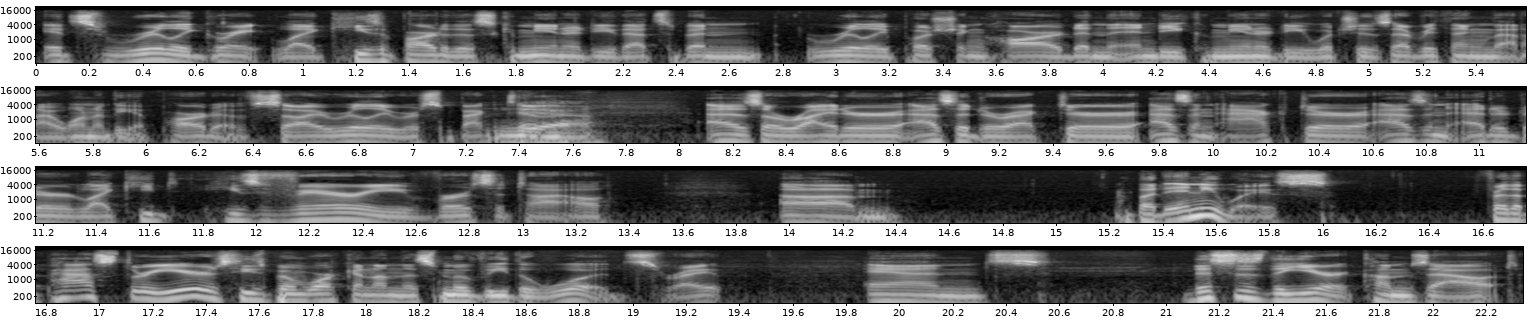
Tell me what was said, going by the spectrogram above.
it's really great. Like he's a part of this community that's been really pushing hard in the indie community, which is everything that I want to be a part of. So I really respect him Yeah. as a writer, as a director, as an actor, as an editor. Like he he's very versatile. Um, but anyways, for the past three years, he's been working on this movie, The Woods, right? And this is the year it comes out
